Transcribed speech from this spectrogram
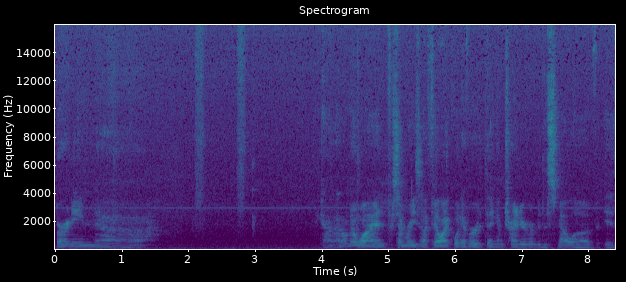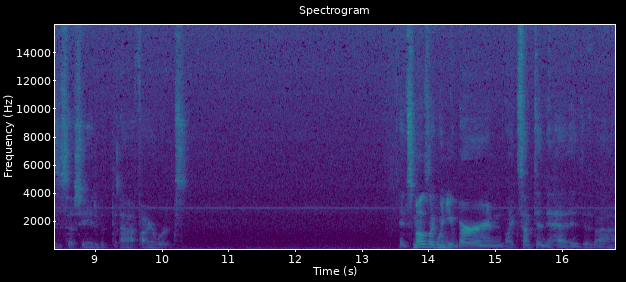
burning. Uh, God, I don't know why. For some reason, I feel like whatever thing I'm trying to remember the smell of is associated with uh, fireworks. It smells like when you burn like something that has. Uh,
